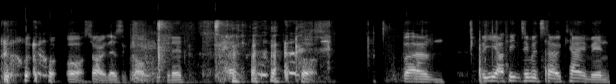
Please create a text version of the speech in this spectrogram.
oh, sorry, there's a goal kicking in. but um, but yeah, I think Di Matteo came in.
